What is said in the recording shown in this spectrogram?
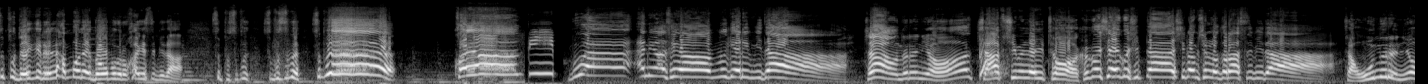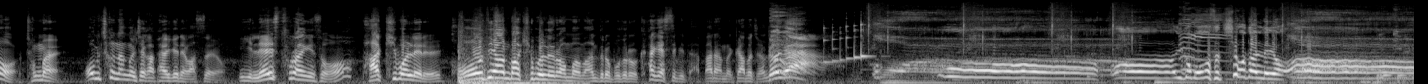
스프 4개를 한 번에 넣어보도록 하겠습니다. 스프 스프 스프 스프 스프! 과연! 삐! 무아! 안녕하세요. 무결입니다. 자 오늘은요 잡 시뮬레이터. 그것이 알고 싶다. 실험실로 돌아왔습니다. 자 오늘은요 정말 엄청난 걸 제가 발견해 왔어요. 이 레스토랑에서 바퀴벌레를 거대한 바퀴벌레로 한번 만들어 보도록 하겠습니다. 바로 한번 가보죠. 가자 오, 어, 이거 먹어서 치워달래요. 아.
